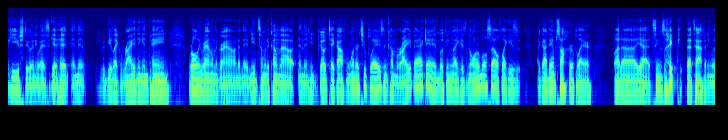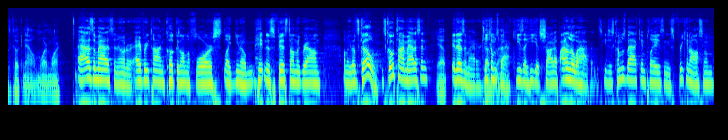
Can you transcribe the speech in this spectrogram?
He used to, anyways, get hit, and then he would be like writhing in pain, rolling around on the ground, and they'd need someone to come out, and then he'd go take off one or two plays and come right back in, looking like his normal self, like he's a goddamn soccer player. But uh, yeah, it seems like that's happening with Cook now more and more. As a Mattison owner, every time Cook is on the floor, like you know, hitting his fist on the ground, I'm like, let's go, let's go, time, Mattison. Yep. It doesn't matter. he Doesn't comes matter. back. He's like, he gets shot up. I don't know what happens. He just comes back and plays, and he's freaking awesome.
